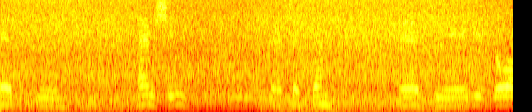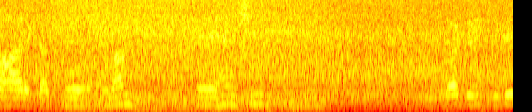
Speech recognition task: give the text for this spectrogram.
evet Hemşin gerçekten evet, bir doğa harikası olan Hemşin gördüğünüz gibi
